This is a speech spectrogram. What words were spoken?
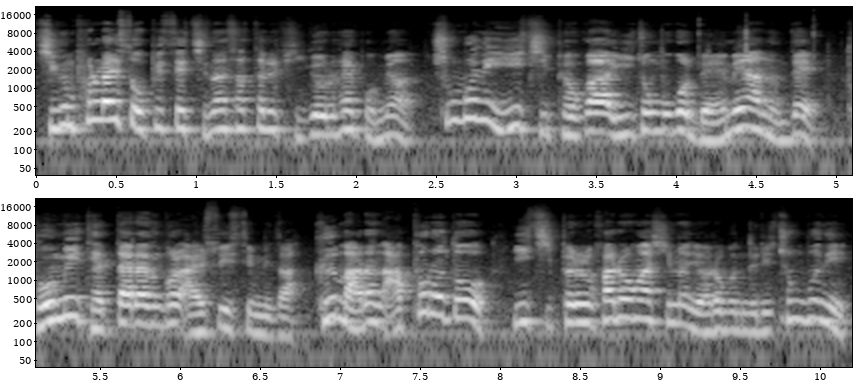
지금 폴라리스 오피스의 지난 차트를 비교를 해보면 충분히 이 지표가 이 종목을 매매하는데 도움이 됐다라는 걸 알 수 있습니다. 그 말은 앞으로도 이 지표를 활용하시면 여러분들이 충분히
